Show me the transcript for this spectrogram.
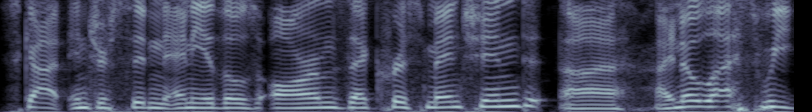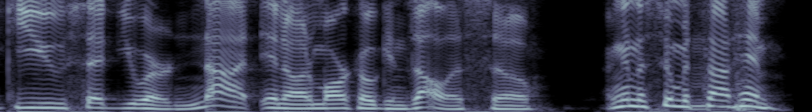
Scott, interested in any of those arms that Chris mentioned? Uh, I know last week you said you are not in on Marco Gonzalez, so I'm going to assume it's not him.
